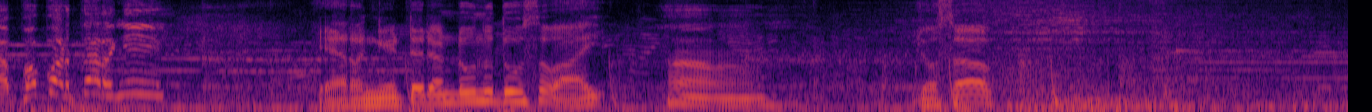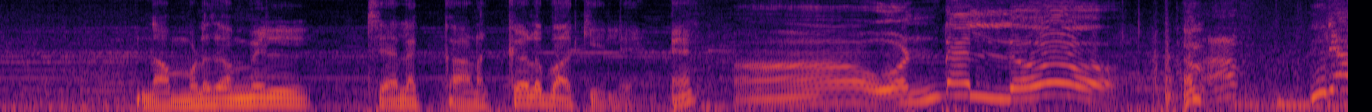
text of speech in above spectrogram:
അപ്പൊ പുറത്തിറങ്ങി. ഇറങ്ങിയിട്ട് രണ്ടു മൂന്ന് ദിവസമായി. ആ. ജോസഫ് നമ്മൾ തമ്മിൽ ചില കണക്കുകൾ ബാക്കിയില്ലേ? ആ ഉണ്ടല്ലോ. ഇന്റെ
